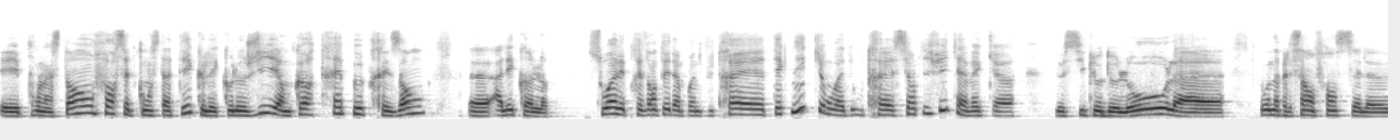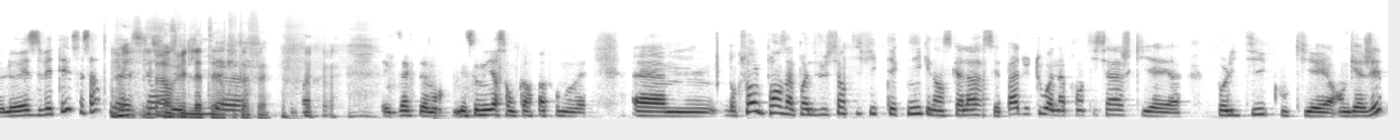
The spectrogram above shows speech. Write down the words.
Et pour l'instant, force est de constater que l'écologie est encore très peu présente euh, à l'école. Soit elle est présentée d'un point de vue très technique, ou très scientifique, avec euh, le cycle de l'eau, la... comment on appelle ça en France C'est le, SVT, c'est ça? Oui, c'est sciences de la Terre, tout à fait. Exactement. Mes souvenirs sont encore pas trop mauvais. Euh, donc, soit on le pense d'un point de vue scientifique, technique, et dans ce cas-là, c'est pas du tout un apprentissage qui est euh, politique ou qui est engagé.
